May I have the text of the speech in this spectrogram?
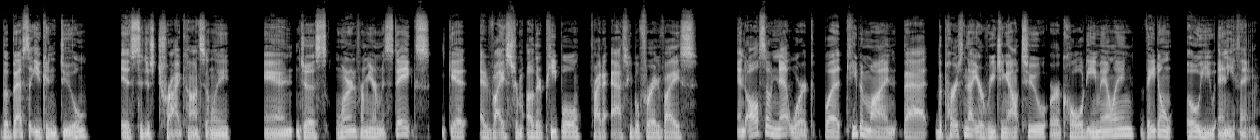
the best that you can do is to just try constantly and just learn from your mistakes, get advice from other people, try to ask people for advice, and also network. But keep in mind that the person that you're reaching out to or cold emailing, they don't owe you anything.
